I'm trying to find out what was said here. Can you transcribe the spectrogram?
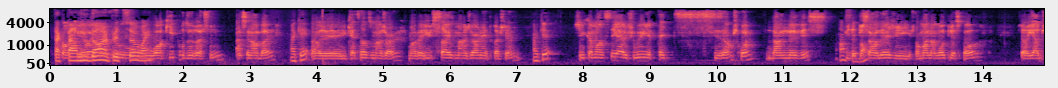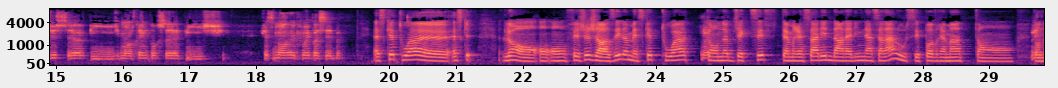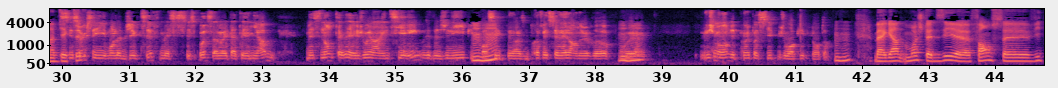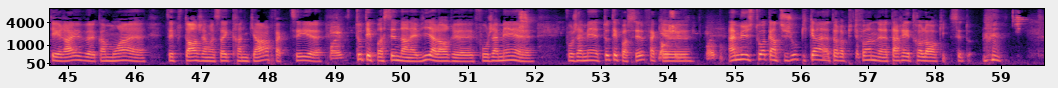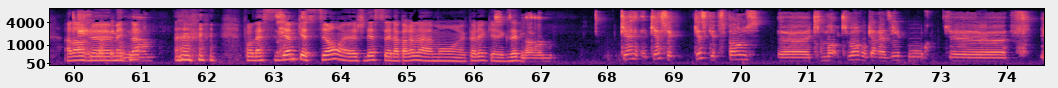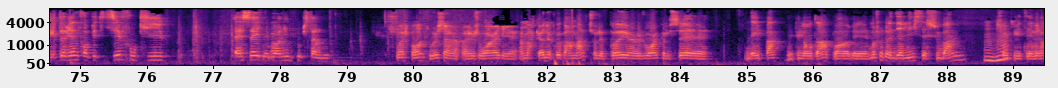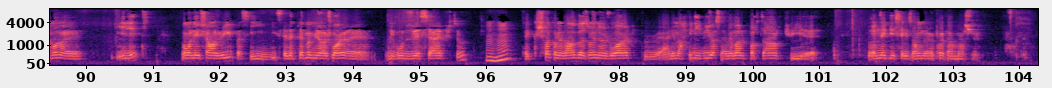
Fait que parle-nous euh, donc un peu de ça, ouais. Au hockey pour du Rocher, à Saint-Lambert. OK, Dans le 14 majeur. Je m'avais eu 16 majeurs l'année prochaine. OK. J'ai commencé à jouer il y a peut-être 6 ans, je crois, dans le novice. Ah, puis depuis bon. temps-là, j'ai- je tombe en amour avec le sport. Je regarde juste ça, puis je m'entraîne pour ça, puis je, je suis le plus loin possible. Est-ce que toi, euh, est-ce que là, on, on, on fait juste jaser là, mais est-ce que toi, Ouais. ton objectif, t'aimerais ça aller dans la Ligue nationale ou c'est pas vraiment ton ton Mais objectif? C'est sûr que c'est mon objectif, mais je sais pas si ça va être atteignable. Mais sinon, peut-être aller jouer en NCAA aux États-Unis, puis Mhm. passer dans une professionnelle en Europe, ou Mhm. euh, juste me rendre le plus loin possible, puis jouer au hockey plus longtemps. Mhm. Ben regarde, moi je te dis, euh, fonce, euh, vis tes rêves. euh, Comme moi, euh, tu sais, plus tard j'aimerais ça être chroniqueur. Fait que tu sais, Ouais, tout est possible dans la vie. Alors, faut jamais, faut jamais, tout est possible. Fait que ouais. amuse-toi quand tu joues, puis quand t'auras plus de fun, t'arrêteras le hockey. C'est tout. Alors maintenant. Pour la sixième question, je laisse la parole à mon collègue Xavier. Qu'est- Qu'est-ce qu'est-ce que tu penses euh, qui, man- qui manque aux Canadiens pour qu'ils redeviennent compétitifs ou qu'ils essayent de gagner une Coupe Stanley? Moi, je pense faut juste un, un joueur, euh, un marqueur d'un peu par match. On n'a pas eu un joueur comme ça euh, d'impact depuis longtemps. euh, moi, je crois que le dernier, c'était Subban. Je Mhm. trouve qu'il était vraiment euh, élite. On l'a échangé parce qu'il c'était peut-être même un joueur euh, au niveau du vestiaire et tout. Mhm. Fait que je crois qu'on a vraiment besoin d'un joueur qui peut aller marquer des buts, c'est vraiment important, puis euh, revenir avec des saisons d'un point par match.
